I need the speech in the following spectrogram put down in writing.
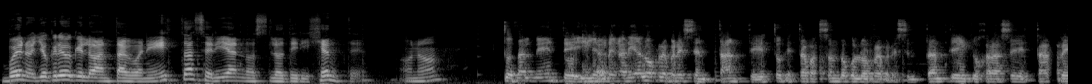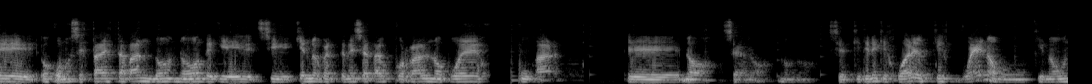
Bueno, yo creo que los antagonistas serían los, dirigentes, ¿o no? Totalmente, y le agregaría a los representantes, esto que está pasando con los representantes, que ojalá se destape, o como se está destapando, ¿no? De que si quien no pertenece a tal corral no puede jugar eh, no, o sea, no, no, no. Si el que tiene que jugar el que es bueno, que no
